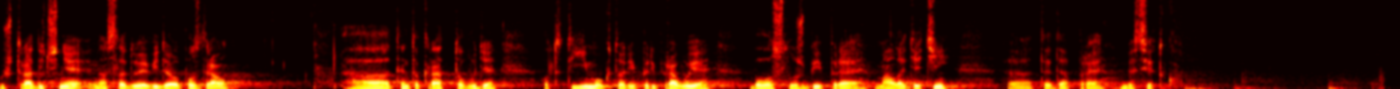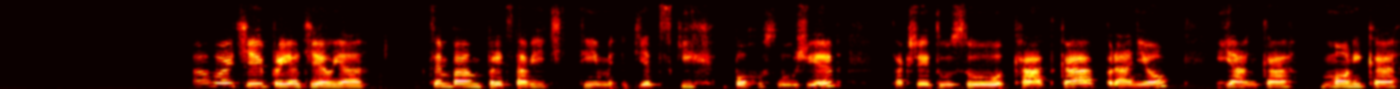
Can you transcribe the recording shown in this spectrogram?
Už tradične nasleduje video pozdrav. A tentokrát to bude od týmu, ktorý pripravuje bohoslužby pre malé deti, e, teda pre besiedku. Ahojte, priatelia. Chcem vám predstaviť tým detských bohoslúžieb. Takže tu sú Kátka, Braňo, Janka, Monika,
